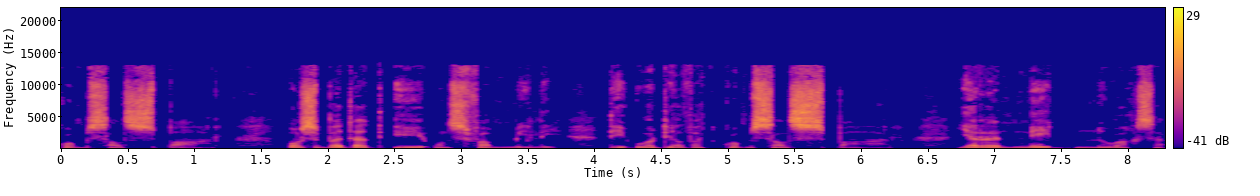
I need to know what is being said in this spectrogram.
kom sal spaar. Ons bid dat U ons familie die oordeel wat kom sal spaar. Here net Noag se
